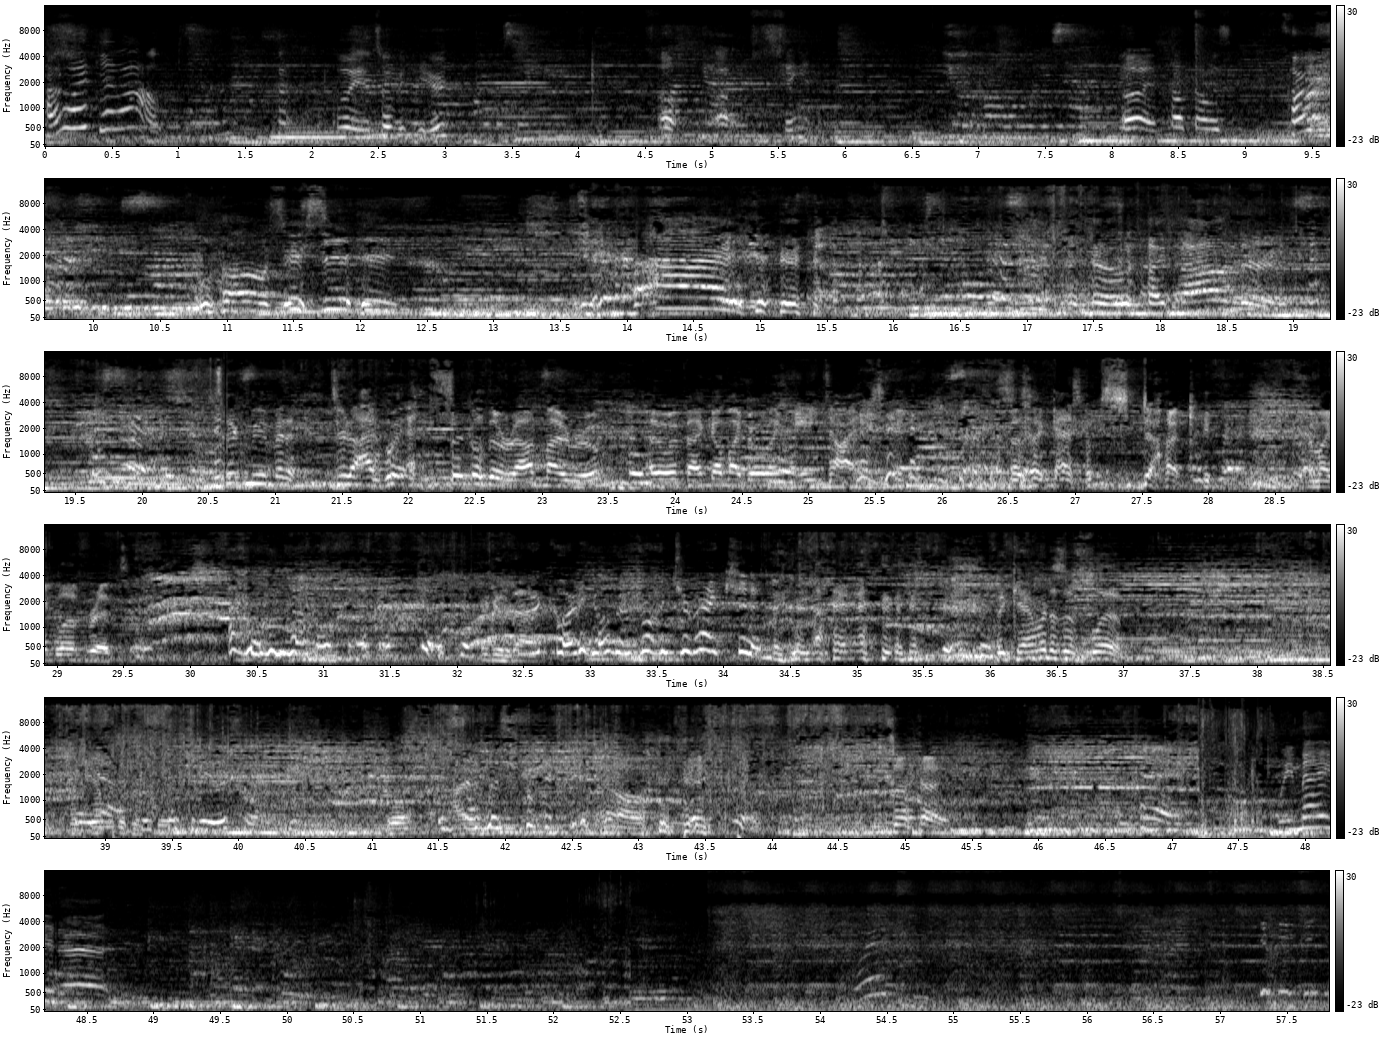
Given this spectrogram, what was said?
How do I get out? Wait, it's over here. Oh, oh, dang it. Oh, I thought that was Carson. Whoa, Sisi! Hi! I found her! Took me a minute. Dude, I went and circled around my room. I went back out my door like eight times. I was like, guys, I'm stuck. And my glove ripped. Oh no. Look at that. Recording over the wrong direction. the camera doesn't flip. Oh, yeah, it's supposed to be this way. Well, Instead of this way. oh. it's alright. Okay, we made it.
